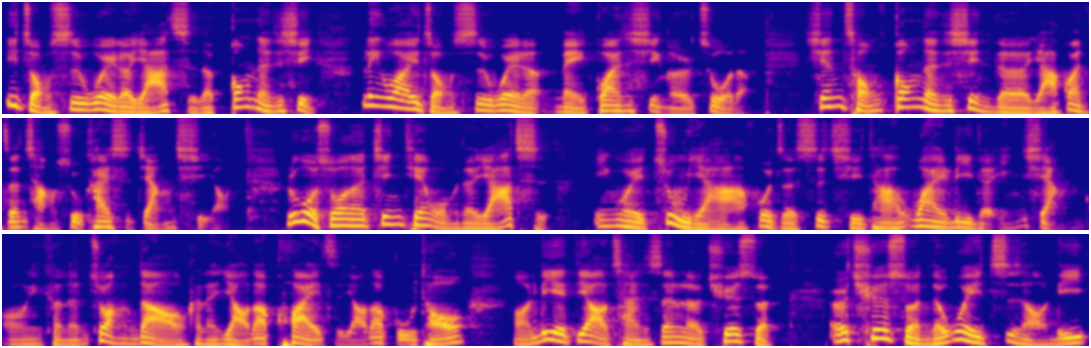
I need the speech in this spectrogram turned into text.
一种是为了牙齿的功能性，另外一种是为了美观性而做的。先从功能性的牙冠增长术开始讲起哦。如果说呢，今天我们的牙齿因为蛀牙或者是其他外力的影响，哦，你可能撞到，可能咬到筷子，咬到骨头，哦，裂掉，产生了缺损，而缺损的位置哦，离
